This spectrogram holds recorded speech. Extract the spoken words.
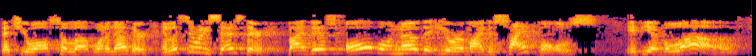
that you also love one another. And listen to what he says there. By this all will know that you are my disciples if you have love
